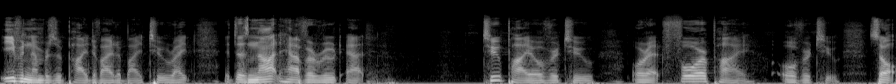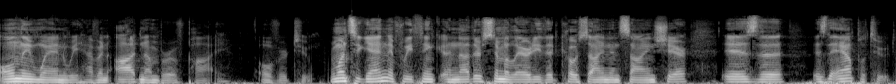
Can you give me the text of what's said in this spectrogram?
even numbers of pi divided by 2, right? It does not have a root at 2 pi over 2 or at 4 pi over 2. So only when we have an odd number of pi over 2. And once again, if we think another similarity that cosine and sine share is the is the amplitude.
